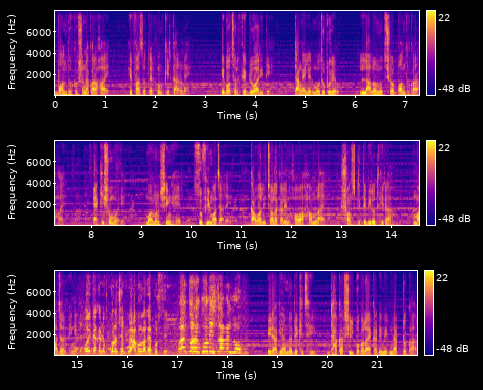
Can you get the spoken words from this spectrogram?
বন্ধ ঘোষণা করা হয় হেফাজতের হুমকির কারণে। এবছর ফেব্রুয়ারিতে টাঙ্গাইলের মধুপুরেও লালন উৎসব বন্ধ করা হয়। একই সময়ে ময়মনসিংহের সুফি মাজারে কাওয়ালি চলাকালীন হওয়া হামলায় সংস্কৃতি বিরোধীরা মাজার ভেঙে দেয়। ওই দেখেন কোন আগুন লাগায় পড়ছে। ওই তোরা কোন ইসলামের লোক? এর আগে আমরা দেখেছি ঢাকার শিল্পকলা একাডেমির নাট্যকার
